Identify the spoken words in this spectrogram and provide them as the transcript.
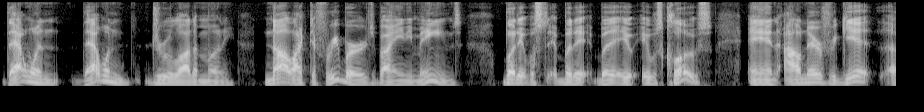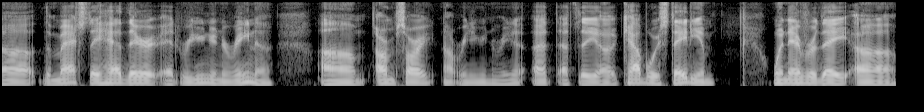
that one that one drew a lot of money. Not like the Freebirds by any means, but it was but it but it, it was close. And I'll never forget uh, the match they had there at Reunion Arena. Um, I'm sorry, not Reunion Arena at at the uh, Cowboy Stadium. Whenever they uh,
